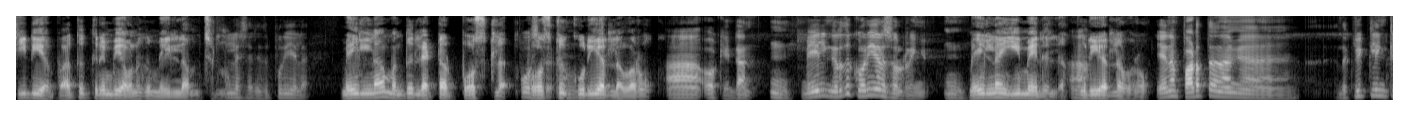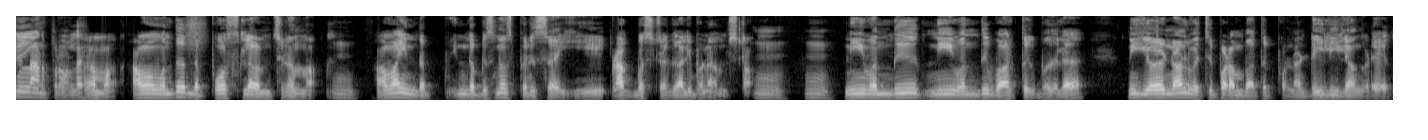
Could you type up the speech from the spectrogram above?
சிடியை பார்த்து திரும்பி அவனுக்கு மெயிலில் அனுப்பிச்சிடணும் இல்ல சார் இது புரியல. மெயில்னா வந்து லெட்டர் போஸ்ட்டில் போஸ்ட்டு. குரியரில் வரும். ஓகே டன் மெயிலுங்கிறது கொரியர் சொல்றீங்க. ம். மெயில்னா இமெயில் இல்லை. குரியரில் வரும். ஏன்னா படத்தை நாங்க இந்த குவிக் லிங்க்லாம் அனுப்புறோம்ல. ஆமாம் அவன் வந்து அந்த போஸ்ட்டில் அனுப்பிச்சிருந்தான் அவன் இந்த இந்த பிஸ்னஸ் பெருசாகி பிளாக் பஸ்டரை காலி பண்ண ஆரம்பிச்சிட்டான். நீ வந்து நீ வந்து வாரத்துக்கு பதிலாக நீ ஏழு நாள் வச்சு படம் பார்த்துட்டு போனான் டெய்லிலாம் கிடையாது.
